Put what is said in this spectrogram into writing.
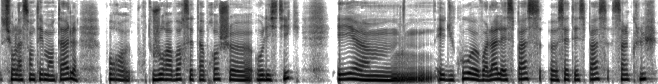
sur la santé mentale pour pour toujours avoir cette approche holistique. Et, euh, et du coup, euh, voilà, l'espace, euh, cet espace s'inclut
